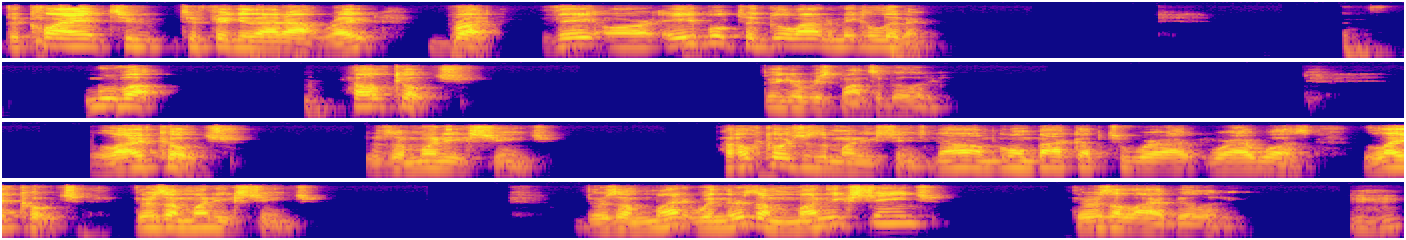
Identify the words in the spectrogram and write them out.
the client to to figure that out, right? But they are able to go out and make a living. Move up. Health coach. Bigger responsibility. Life coach. There's a money exchange. Health coach is a money exchange. Now I'm going back up to where I where I was. Life coach. There's a money exchange there's a money when there's a money exchange there's a liability Mhm.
